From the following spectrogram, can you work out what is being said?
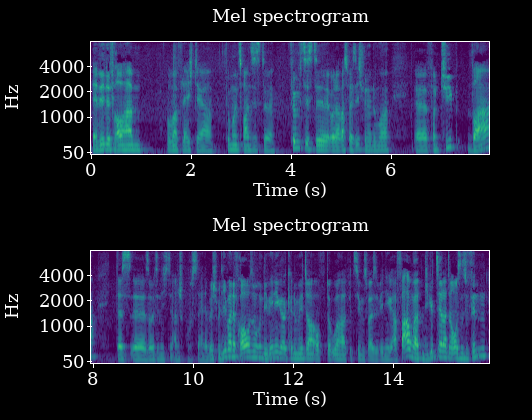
wer will eine Frau haben, wo man vielleicht der 25., 50. oder was weiß ich für eine Nummer äh, von Typ war, das äh, sollte nicht in Anspruch sein. Da würde ich mir lieber eine Frau suchen, die weniger Kilometer auf der Uhr hat, beziehungsweise weniger Erfahrung hat. Und die gibt es ja da draußen zu finden.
